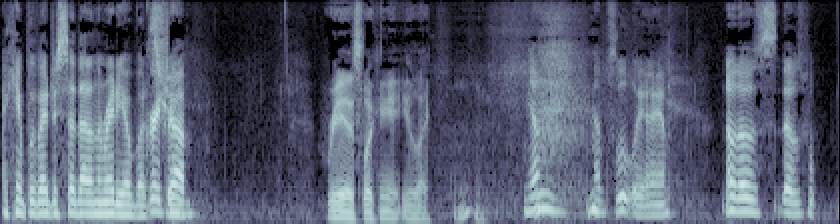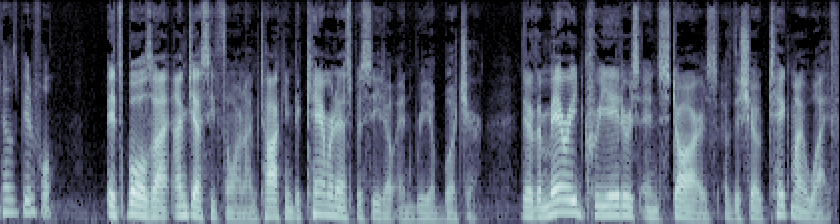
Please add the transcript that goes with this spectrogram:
I can't believe I just said that on the radio. But Great it's true. job. Rhea's looking at you like, hmm. Yeah, absolutely, I am. No, that was that was that was beautiful. It's Bullseye. I'm Jesse Thorne. I'm talking to Cameron Esposito and Rhea Butcher. They're the married creators and stars of the show Take My Wife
